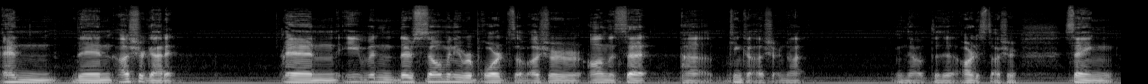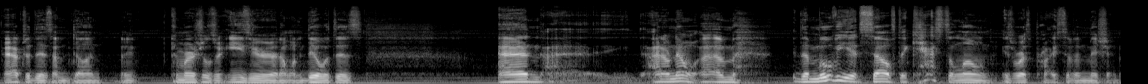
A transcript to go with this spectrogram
and then Usher got it. And even there's so many reports of Usher on the set, uh, Kinka Usher, not you know the artist Usher, saying after this I'm done. The commercials are easier. I don't want to deal with this. And I, I don't know. Um, the movie itself, the cast alone, is worth price of admission.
